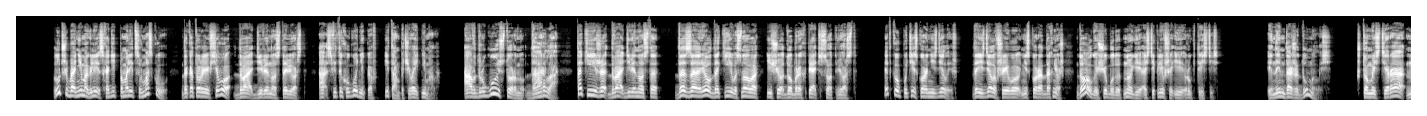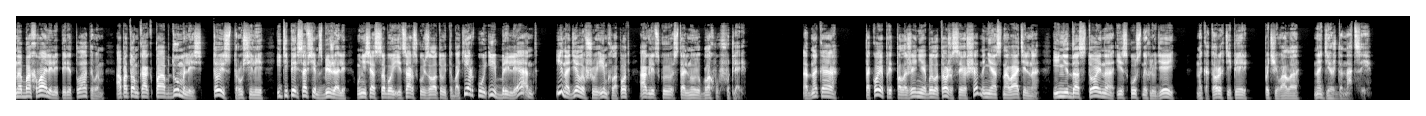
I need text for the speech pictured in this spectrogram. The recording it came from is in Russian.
Лучше бы они могли сходить помолиться в Москву, до которой всего 2,90 верст, а святых угодников и там почивает немало. А в другую сторону, до Орла, такие же 2,90, да за Орел до Киева снова еще добрых 500 верст. Этого пути скоро не сделаешь. Да и сделавши его, не скоро отдохнешь. Долго еще будут ноги остеклившие и руки трястись. Иным даже думалось, что мастера набахвалили перед Платовым, а потом как пообдумались, то и струсили, и теперь совсем сбежали, унеся с собой и царскую золотую табакерку, и бриллиант, и наделавшую им хлопот аглицкую стальную блоху в футляре. Однако такое предположение было тоже совершенно неосновательно и недостойно искусных людей, на которых теперь почивала надежда нации.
